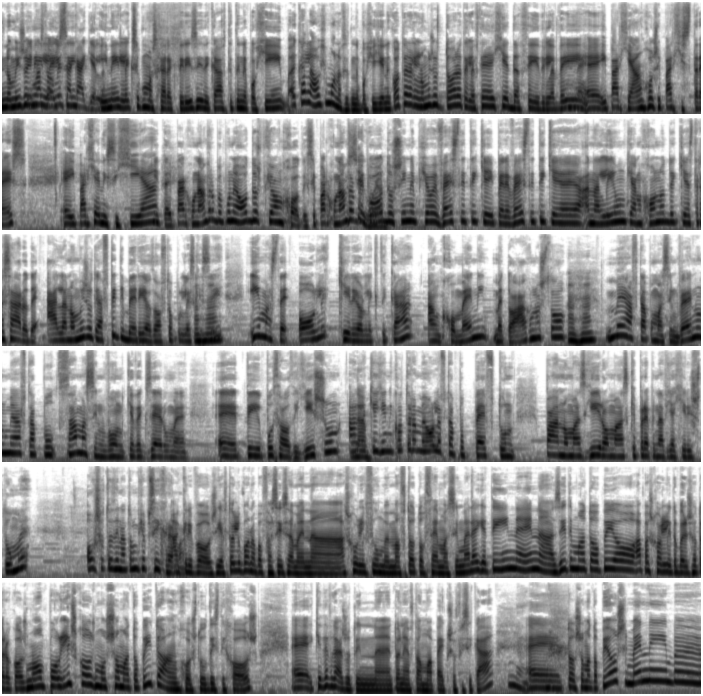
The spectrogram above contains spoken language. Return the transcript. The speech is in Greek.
Νομίζω είναι η, Είμαστε όλοι λέξη, σαν κάγκελα. είναι η λέξη που μας χαρακτηρίζει ειδικά αυτή την εποχή. Ε, καλά, όχι μόνο αυτή την εποχή γενικότερα, αλλά νομίζω ότι τώρα τελευταία έχει ενταθεί. Δηλαδή Ναι. ε, υπάρχει άγχος, υπάρχει στρες, ε, υπάρχει ανησυχία. Κοίτα, υπάρχουν άνθρωποι που είναι όντως πιο αγχώδεις. Υπάρχουν άνθρωποι Σίγουρα. που όντως είναι πιο ευαίσθητοι και υπερευαίσθητοι και αναλύουν και αγχώνονται και στρεσάρονται. Αλλά νομίζω ότι αυτή την περίοδο, αυτό που λες και εσύ, είμαστε όλοι κυριολεκτικά αγχωμένοι με το αγνωστο με αυτά που μας συμβαίνουν, με αυτά που θα μας συμβούν και δεν ξέρουμε ε, τι, που θα οδηγήσουν, αλλά Ναι. και γενικότερα με όλα αυτά που πέφτουν πάνω μας, γύρω μας και πρέπει να διαχειριστούμε όσο το δυνατόν πιο ψύχρεμα. Ακριβώς. Γι' αυτό λοιπόν αποφασίσαμε να ασχοληθούμε με αυτό το θέμα σήμερα, γιατί είναι ένα ζήτημα το οποίο απασχολεί τον περισσότερο κόσμο. Πολλοί κόσμος σωματοποιεί το άγχος του, δυστυχώς. Ε, και δεν βγάζω την, ε, τον εαυτό μου απ' έξω φυσικά. Ναι. Ε, το σωματοποιώ σημαίνει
